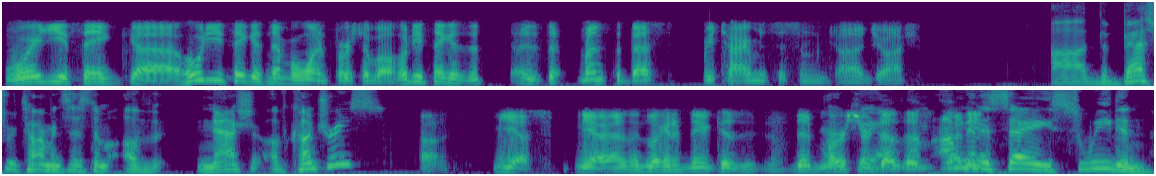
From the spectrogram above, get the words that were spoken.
where do you think? Uh, who do you think is number one? First of all, who do you think is, the, is the, runs the best retirement system, uh, Josh? Uh, the best retirement system of national of countries. Uh, yes, yeah. I'm looking at because Mercer okay, does it. I'm, I'm going to say Sweden.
